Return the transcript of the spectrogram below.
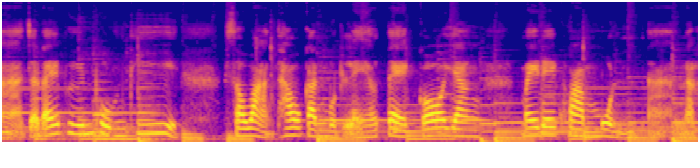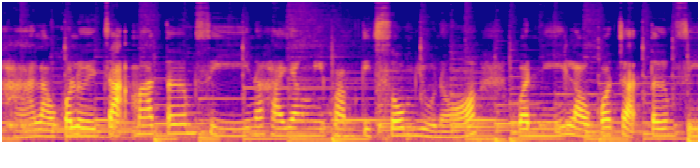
อ่าจะได้พื้นผมที่ สว่างเท่ากันหมดแล้ว แต่ก็ยังไม่ได้ความหม่นอ่านะคะ เราก็เลยจะมาเติมสีนะคะ ยังมีความติดส้มอยู่เนาะวันนี้เราก็จะเติมสี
